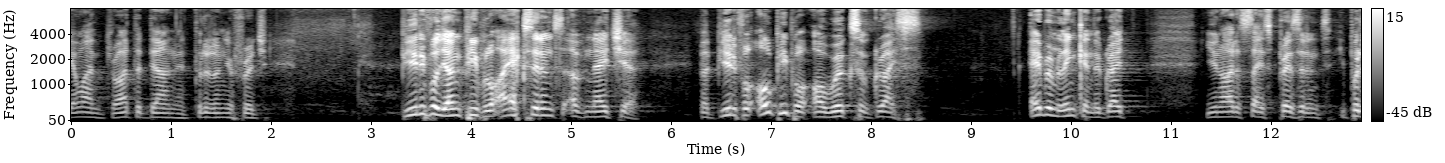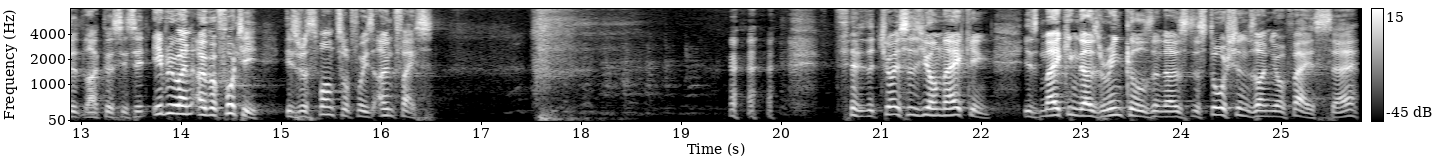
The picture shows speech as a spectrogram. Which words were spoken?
Come on, write it down and put it on your fridge. Beautiful young people are accidents of nature, but beautiful old people are works of grace. Abraham Lincoln, the great United States president, he put it like this He said, Everyone over 40 is responsible for his own face. the choices you're making is making those wrinkles and those distortions on your face. Eh?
